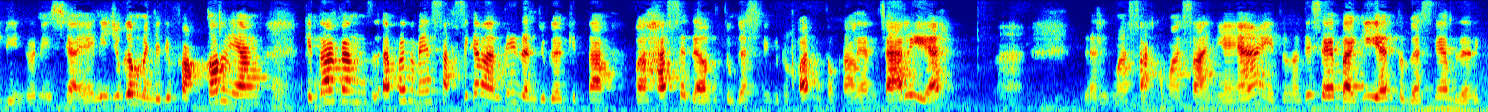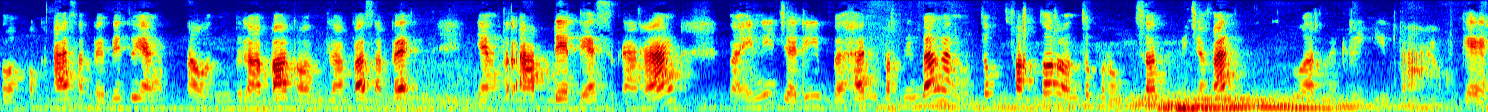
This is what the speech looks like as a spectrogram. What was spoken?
di Indonesia. Ya, ini juga menjadi faktor yang kita akan apa namanya saksikan nanti dan juga kita bahas ya dalam tugas minggu depan untuk kalian cari ya. Nah, dari masa ke masanya itu nanti saya bagi ya tugasnya dari kelompok A sampai B itu yang tahun berapa, tahun berapa sampai yang terupdate ya sekarang. Nah, ini jadi bahan pertimbangan untuk faktor untuk perumusan kebijakan luar negeri kita. Oke.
